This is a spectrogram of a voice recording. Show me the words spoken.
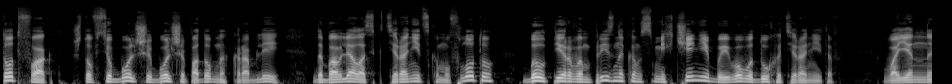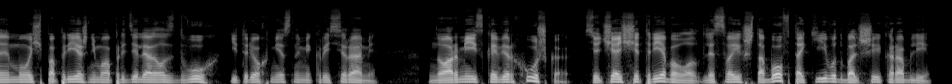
Тот факт, что все больше и больше подобных кораблей добавлялось к Тиранитскому флоту, был первым признаком смягчения боевого духа тиранитов. Военная мощь по-прежнему определялась двух- и трехместными крейсерами, но армейская верхушка все чаще требовала для своих штабов такие вот большие корабли.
